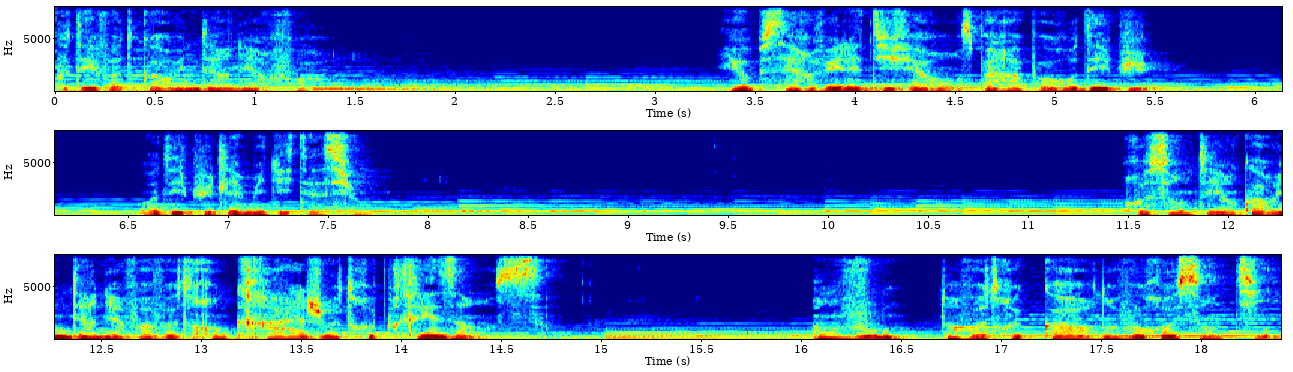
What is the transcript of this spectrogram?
Écoutez votre corps une dernière fois et observez la différence par rapport au début, au début de la méditation. Ressentez encore une dernière fois votre ancrage, votre présence en vous, dans votre corps, dans vos ressentis.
